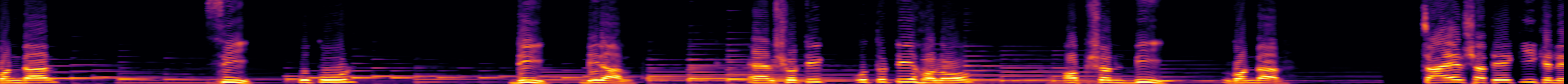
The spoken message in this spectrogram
গন্ডার, সি, কুকুর, ডি, বিড়াল। এর সঠিক উত্তরটি হল অপশন বি, গন্ডার। চায়ের সাথে কি খেলে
